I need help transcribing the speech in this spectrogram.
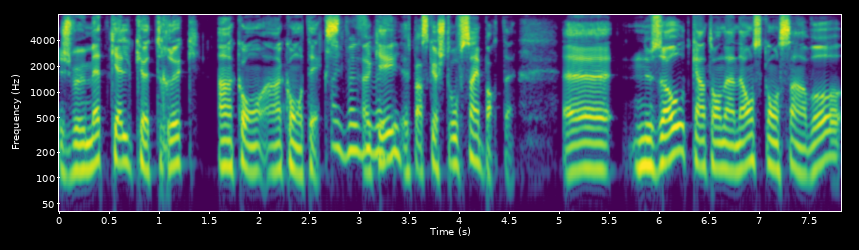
je veux mettre quelques trucs en, con- en contexte. Parce que je trouve ça important. Euh, nous autres, quand on annonce qu'on s'en va,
